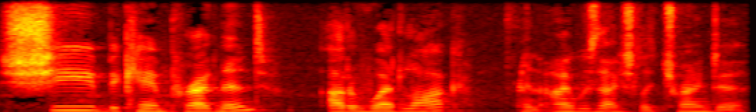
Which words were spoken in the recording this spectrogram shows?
she became pregnant out of wedlock. And I was actually trying to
